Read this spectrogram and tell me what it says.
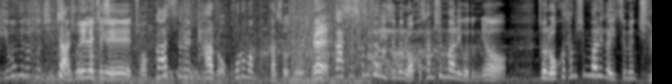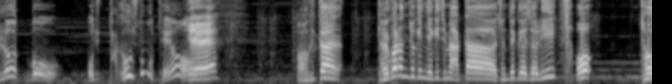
이몽규 선수가 진짜 아쉬웠던 릴레 채취. 게저 가스를 다 lurker로만 바꿨어도 네. 가스 3천 있으면 lurker 30마리거든요. 저 lurker 30마리가 있으면 zealot 뭐 어디 다가오지도 못해요. 예. 어, 그러니까 결과론적인 얘기지만 아까 전태규 해설이 어. 저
